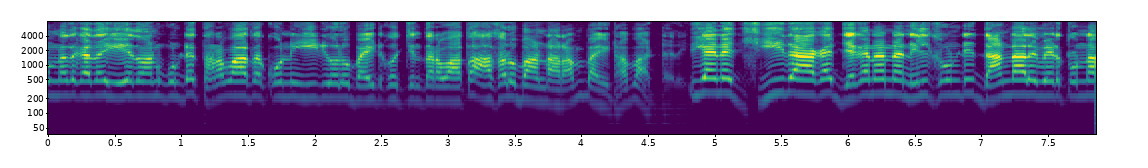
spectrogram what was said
ఉన్నది కదా ఏదో అనుకుంటే తర్వాత కొన్ని వీడియోలు బయటకు వచ్చిన తర్వాత అసలు బండారం బయట పడ్డది. ఇక ఆయన సీదాగా జగనన్న నిల్చుండి దండాలు పెడుతున్న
